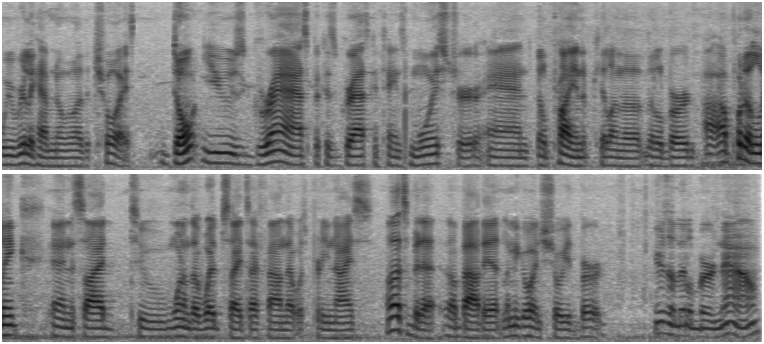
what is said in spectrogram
we really have no other choice. Don't use grass because grass contains moisture and it'll probably end up killing the little bird. I'll put a link inside to one of the websites I found that was pretty nice. Well, that's a bit about it. Let me go ahead and show you the bird. Here's a little bird now.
